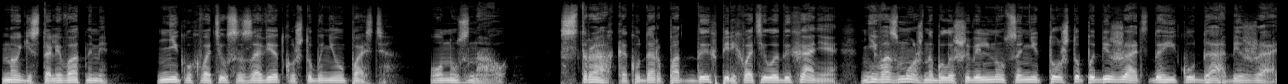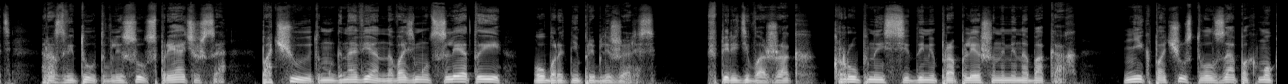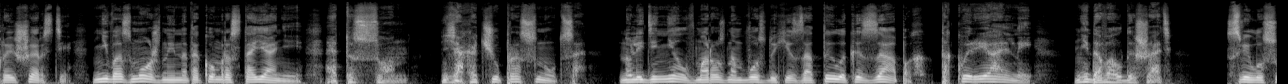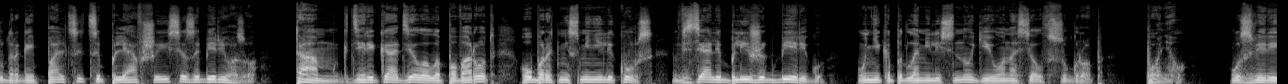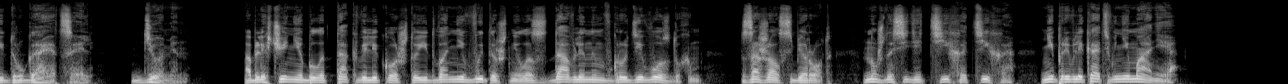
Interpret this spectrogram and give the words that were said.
Ноги стали ватными. Ник ухватился за ветку, чтобы не упасть. Он узнал. Страх, как удар под дых, перехватило дыхание. Невозможно было шевельнуться, не то что побежать, да и куда бежать. Разве тут, в лесу, спрячешься? Почуют мгновенно, возьмут след и... Оборотни приближались. Впереди вожак, крупный, с седыми проплешинами на боках. Ник почувствовал запах мокрой шерсти, невозможный на таком расстоянии. Это сон. Я хочу проснуться. Но леденел в морозном воздухе затылок и запах, такой реальный, не давал дышать. Свело судорогой пальцы, цеплявшиеся за березу. Там, где река делала поворот, оборотни сменили курс, взяли ближе к берегу. У Ника подломились ноги, и он осел в сугроб. Понял. У зверей другая цель. Демин. Облегчение было так велико, что едва не вытошнило сдавленным в груди воздухом. Зажал себе рот. Нужно сидеть тихо-тихо, не привлекать внимания.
